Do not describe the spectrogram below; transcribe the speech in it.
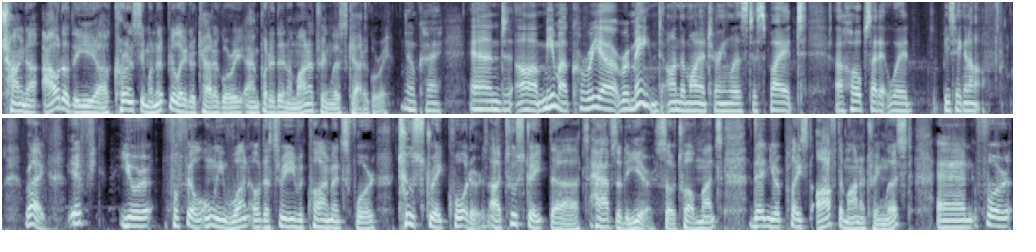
China out of the uh, currency manipulator category and put it in a monitoring list category. Okay. And uh, Mima, Korea remained on the monitoring list despite uh, hopes that it would be taken off. Right. If you fulfill only one of the three requirements for two straight quarters, uh, two straight uh, halves of the year, so 12 months, then you're placed off the monitoring list. And for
